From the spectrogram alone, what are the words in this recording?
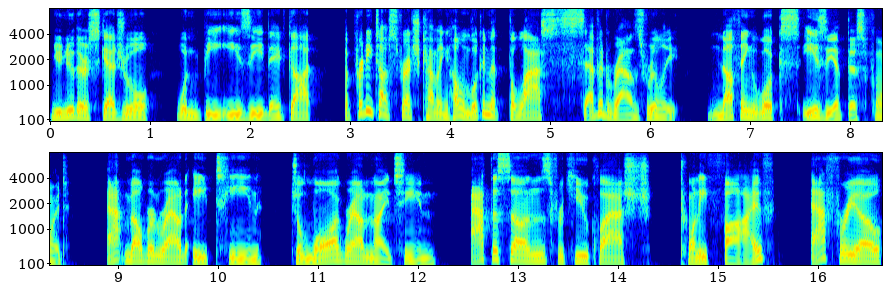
you knew their schedule wouldn't be easy. They've got a pretty tough stretch coming home. Looking at the last seven rounds, really, nothing looks easy at this point. At Melbourne, round 18, Geelong, round 19, at the Suns for Q Clash 25, at Freo,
